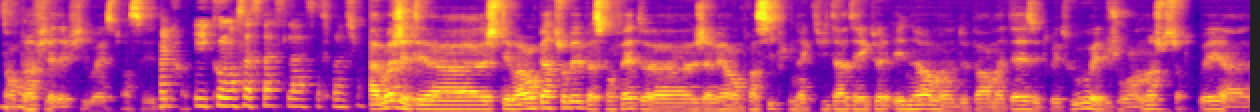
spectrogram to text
C'est en plein Philadelphie Ouest, enfin, c'est Ouais. Et comment ça se passe là, cette relation? Ah, moi j'étais euh, j'étais vraiment perturbé parce qu'en fait euh, j'avais en principe une activité intellectuelle énorme de par ma thèse et tout et tout et du jour au lendemain je me suis retrouvé à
